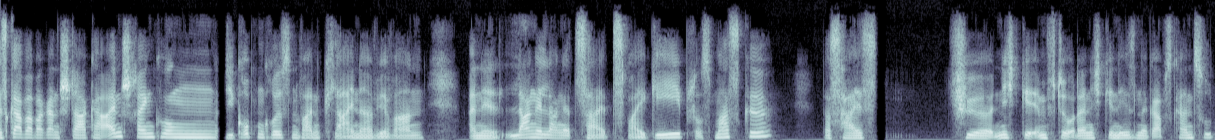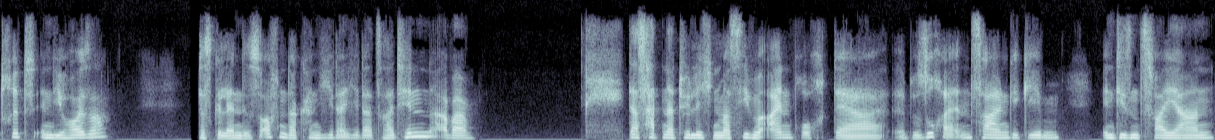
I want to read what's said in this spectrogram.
Es gab aber ganz starke Einschränkungen. Die Gruppengrößen waren kleiner. Wir waren eine lange, lange Zeit 2G plus Maske. Das heißt, für nicht geimpfte oder nicht Genesene gab es keinen Zutritt in die Häuser. Das Gelände ist offen, da kann jeder jederzeit hin, aber das hat natürlich einen massiven Einbruch der äh, Besucherinnenzahlen gegeben in diesen zwei Jahren.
